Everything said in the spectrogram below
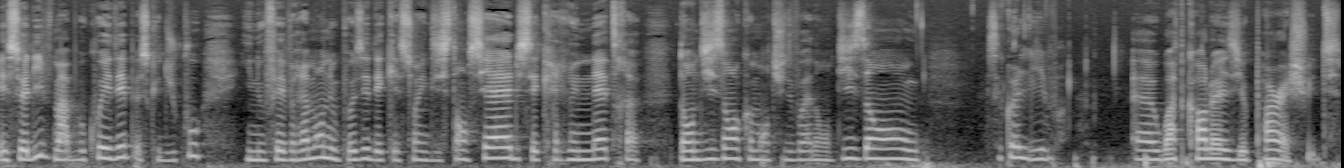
Et ce livre m'a beaucoup aidé parce que du coup, il nous fait vraiment nous poser des questions existentielles, s'écrire une lettre dans 10 ans, comment tu te vois dans 10 ans, ou C'est quoi le livre? Euh, What color is your parachute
